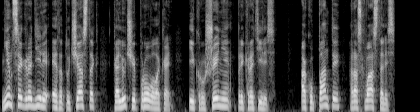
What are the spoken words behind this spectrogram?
Немцы оградили этот участок колючей проволокой, и крушения прекратились. Оккупанты расхвастались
